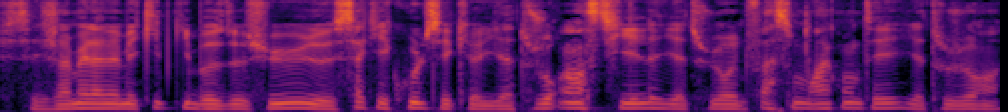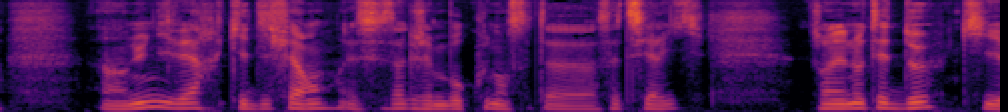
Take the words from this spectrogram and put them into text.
c'est jamais la même équipe qui bosse dessus. Ça qui est cool, c'est qu'il y a toujours un style, il y a toujours une façon de raconter, il y a toujours un, univers qui est différent, et c'est ça que j'aime beaucoup dans cette, cette série. J'en ai noté deux qui,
